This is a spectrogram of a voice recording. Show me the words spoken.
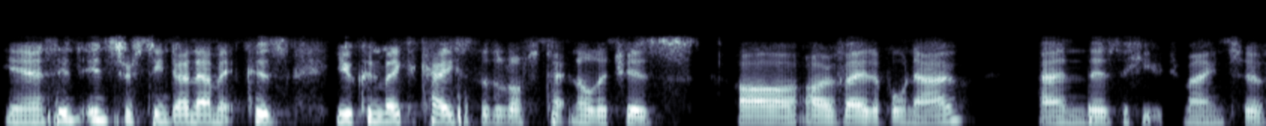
Yes, it's an interesting dynamic because you can make a case that a lot of technologies are are available now, and there's a huge amount of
